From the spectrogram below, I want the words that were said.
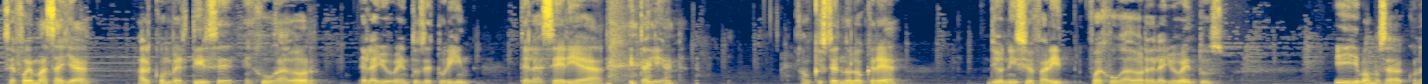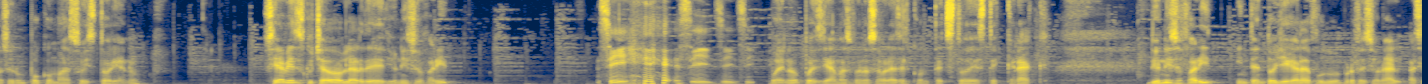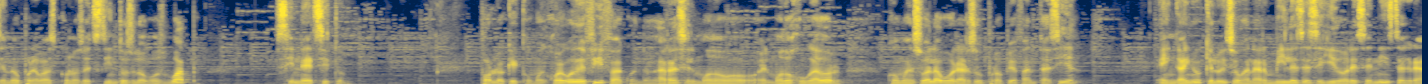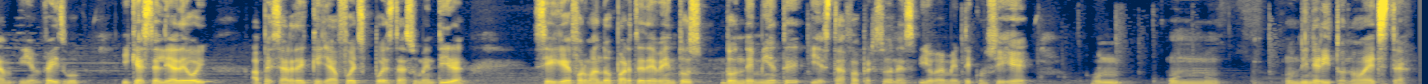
se fue más allá al convertirse en jugador de la Juventus de Turín de la Serie A italiana. Aunque usted no lo crea, Dionisio Farid fue jugador de la Juventus y vamos a conocer un poco más su historia, ¿no? ¿Sí habías escuchado hablar de Dionisio Farid? Sí, sí, sí, sí. Bueno, pues ya más o menos sabrás el contexto de este crack. Dionisio Farid intentó llegar al fútbol profesional haciendo pruebas con los extintos Lobos WAP, sin éxito. Por lo que como en juego de FIFA, cuando agarras el modo, el modo jugador, comenzó a elaborar su propia fantasía. Engaño que lo hizo ganar miles de seguidores en Instagram y en Facebook y que hasta el día de hoy, a pesar de que ya fue expuesta a su mentira, sigue formando parte de eventos donde miente y estafa personas y obviamente consigue un, un, un dinerito, ¿no? Extra.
